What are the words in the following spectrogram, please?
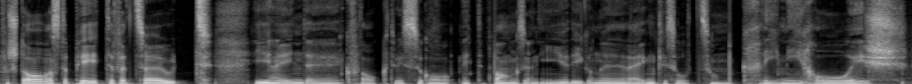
verstehen, was der Peter erzählt. Ich habe ihn dann gefragt, wie es so geht mit der Pensionierung und er eigentlich so zum Krimi gekommen ist.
